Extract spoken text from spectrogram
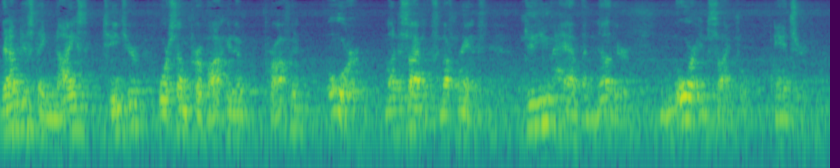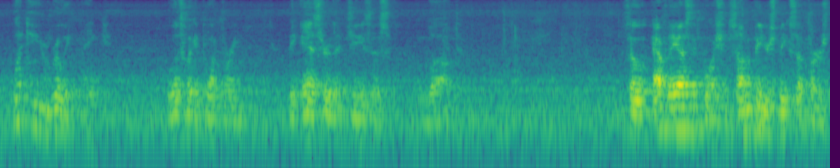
that I'm just a nice teacher or some provocative prophet? Or, my disciples, my friends, do you have another, more insightful answer? What do you really think? Well, let's look at point three. The answer that Jesus loved. So after they ask the question, Simon Peter speaks up first.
